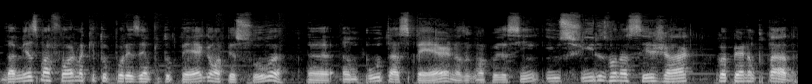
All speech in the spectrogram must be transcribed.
Da mesma forma que tu, por exemplo, tu pega uma pessoa, uh, amputa as pernas, alguma coisa assim, e os filhos vão nascer já com a perna amputada.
